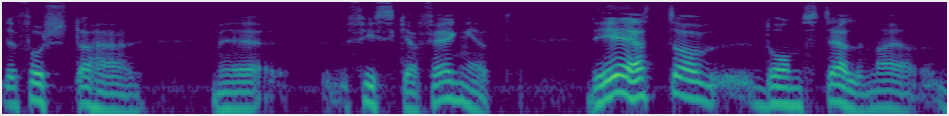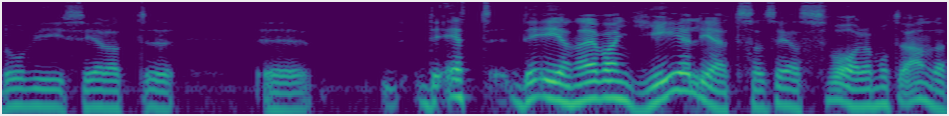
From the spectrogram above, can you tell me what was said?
det första här med fiskafänget. Det är ett av de ställena då vi ser att eh, eh det, ett, det ena evangeliet så att säga svarar mot det andra.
